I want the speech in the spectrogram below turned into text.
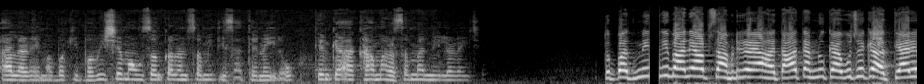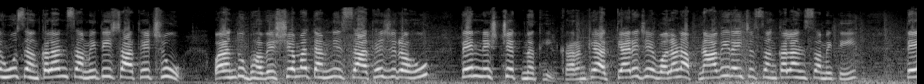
આ લડાઈમાં બાકી ભવિષ્યમાં હું સંકલન સમિતિ સાથે નહીં રહું. કેમ કે આખા અમારા સમાજની લડાઈ છે. તો પદ્મિની બાને આપ સાંભળી રહ્યા હતા. તેમનું કહેવું છે કે અત્યારે હું સંકલન સમિતિ સાથે છું, પરંતુ ભવિષ્યમાં તેમની સાથે જ રહું તે નિશ્ચિત નથી. કારણ કે અત્યારે જે વલણ અપનાવી રહી છે સંકલન સમિતિ, તે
